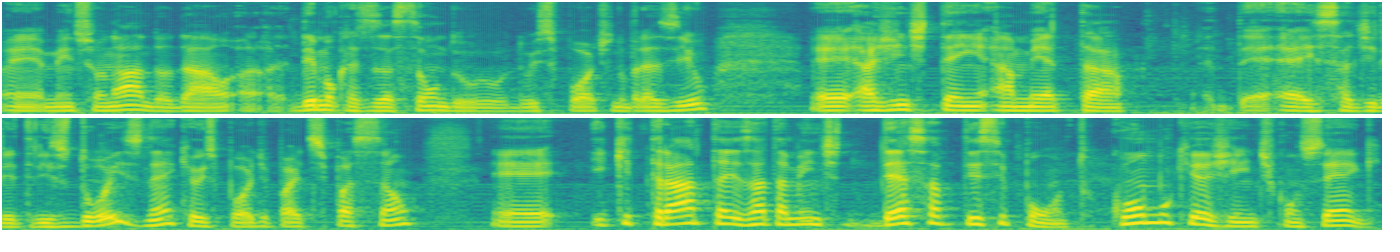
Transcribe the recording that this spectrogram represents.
é, mencionado, da democratização do, do esporte no Brasil, é, a gente tem a meta é, é essa diretriz 2, né, que é o esporte de participação, é, e que trata exatamente dessa, desse ponto. Como que a gente consegue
